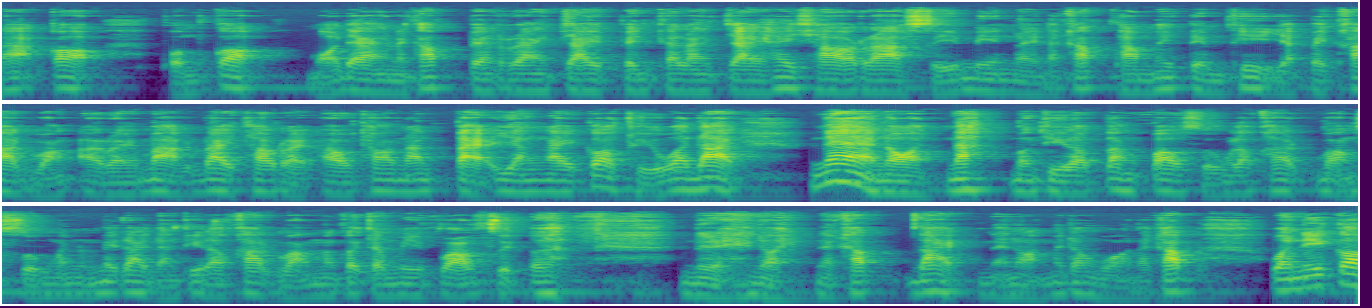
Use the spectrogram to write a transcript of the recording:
นะก็ผมก็ หมอแดงนะครับ เป็นแรงใจเป็นกำลังใจให้ชาวราศีมีนหน่อยนะครับทำให้เต็มที่อย่าไปคาดหวังอะไรมากได้เท่าไหร่เอาเท่านั้น แต่ยังไงก็ถือว่าได้แน่นอนนะบางทีเราตั้งเป้าสูงเราคาดหวังสูงมันไม่ได้ดังที่เราคาดหวังมันก็จะมีความรู้สึกเออเหนื่อยหน่อยนะครับ ได้แน่นอนไม่ต้องห่วงนะครับ วันนี้ก็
